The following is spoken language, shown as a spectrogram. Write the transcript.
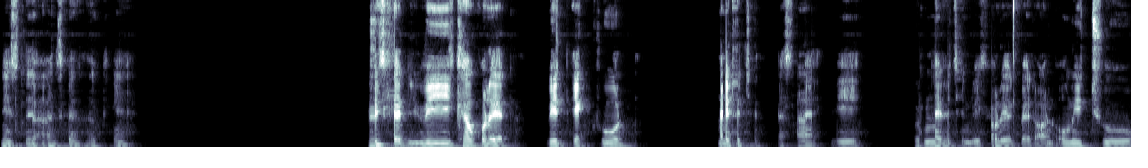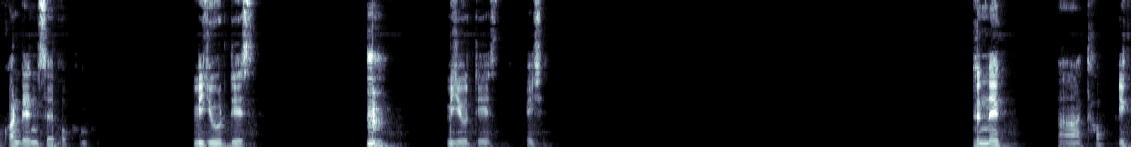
This is the answer, okay. This case we calculate with exclude nitrogen. Right. We put nitrogen we calculate based on only two condensable components. We use this. we use this equation. The next uh, topic,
